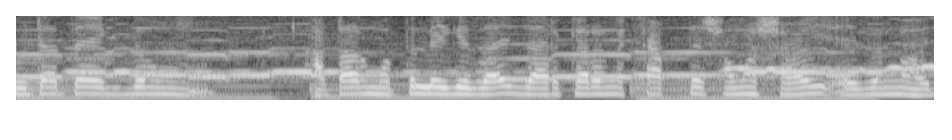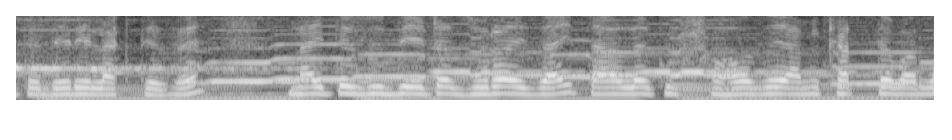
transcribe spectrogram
ওইটাতে একদম আটার মতো লেগে যায়, যার কারণে কাটতে সমস্যা হয়। এই জন্য হয়তো দেরি লাগতেছে। নাইতে যদি এটা জোড়ায় যায়, তাহলে খুব সহজে আমি কাটতে পারব,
